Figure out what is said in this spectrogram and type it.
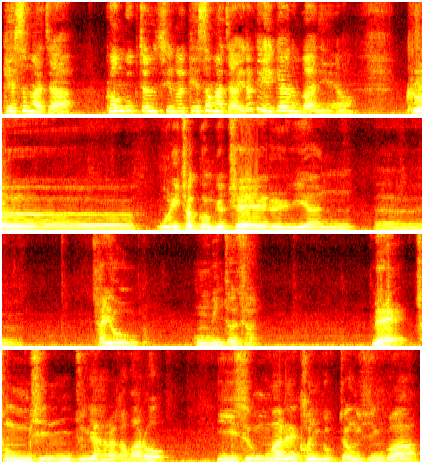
개성하자 건국 정신을 개성하자 이렇게 얘기하는 거 아니에요? 그 우리 정권 교체를 위한 어, 자유 국민 전선 의 정신 중에 하나가 바로 이승만의 건국 정신과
